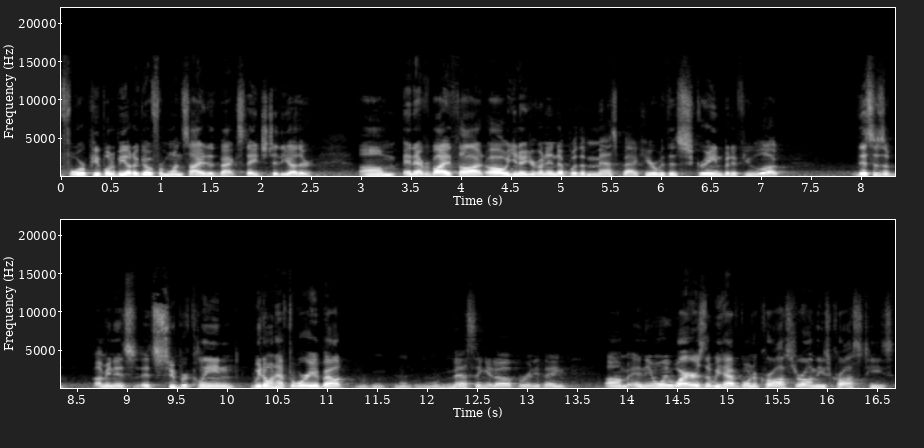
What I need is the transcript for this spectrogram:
for people to be able to go from one side of the backstage to the other. Um, and everybody thought, oh, you know, you're going to end up with a mess back here with this screen. But if you look, this is a, I mean, it's it's super clean. We don't have to worry about messing it up or anything. Um, and the only wires that we have going across are on these cross tees.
